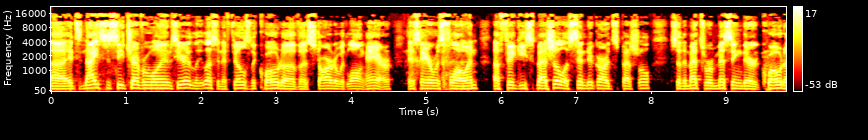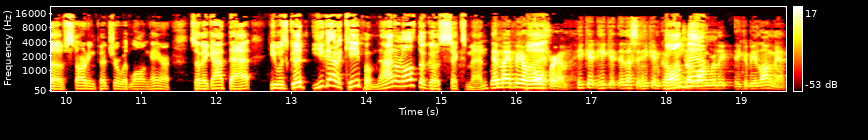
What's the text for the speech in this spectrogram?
Uh, it's nice to see Trevor Williams here. Listen, it fills the quota of a starter with long hair. His hair was flowing. A Figgy special, a Syndergaard special. So the Mets were missing their quota of starting pitcher with long hair. So they got that. He was good. You got to keep him. Now I don't know if they'll go six men. That might be a role for him. He could he could listen. He can go Long into a long relief. He could be a long man.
